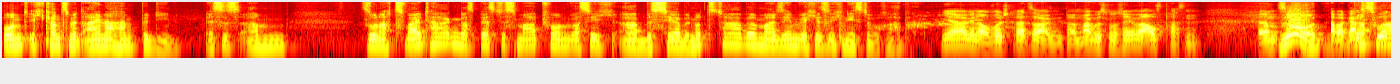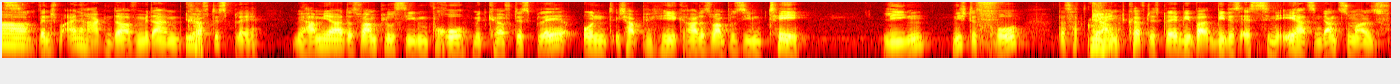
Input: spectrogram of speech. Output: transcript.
und ich kann es mit einer Hand bedienen. Es ist ähm, so nach zwei Tagen das beste Smartphone, was ich äh, bisher benutzt habe. Mal sehen, welches ich nächste Woche habe. Ja, genau, wollte ich gerade sagen. Bei Markus muss man immer aufpassen. Ähm, So, aber ganz kurz, war- wenn ich mal einhaken darf mit einem Curved Display. Wir haben ja das OnePlus 7 Pro mit Curved Display und ich habe hier gerade das OnePlus 7T liegen, nicht das Pro. Das hat Ja. kein Curved Display, wie, bei, wie das S10e hat es ein ganz normales,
